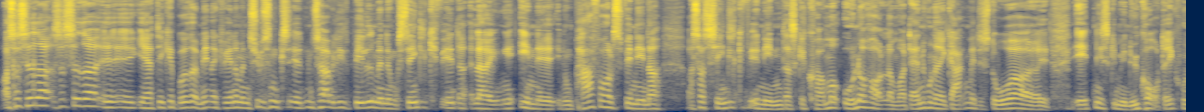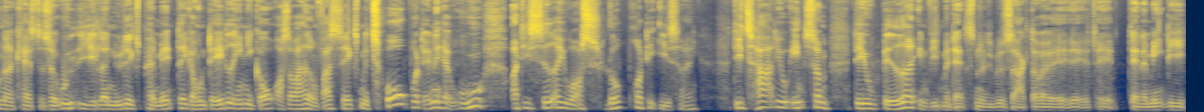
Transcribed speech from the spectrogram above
og så sidder, så sidder øh, ja, det kan både være mænd og kvinder, men sådan, øh, nu tager vi lige et billede med nogle single kvinder, eller en, en, øh, nogle parforholdsveninder, og så single kvinden, der skal komme og underholde om, hvordan hun er i gang med det store øh, etniske menukort, ikke? Hun har kastet sig ud i et eller andet nyt eksperiment, ikke? Og hun datede en i går, og så havde hun faktisk sex med to på denne her uge, og de sidder jo og slubrer det i sig, ikke? De tager det jo ind som, det er jo bedre end Vild med Dansen, når det blev sagt, og øh, øh, øh, den almindelige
